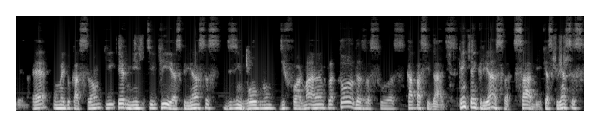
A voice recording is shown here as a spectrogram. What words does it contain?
plena? É uma educação que permite que as crianças desenvolvam de forma ampla todas as suas capacidades. Quem tem criança sabe que as crianças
